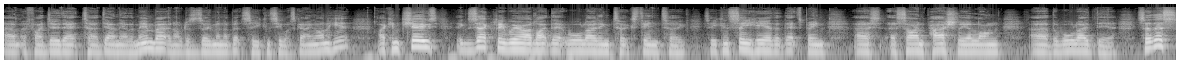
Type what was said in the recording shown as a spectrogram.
um, if I do that uh, down the other member, and I'll just zoom in a bit so you can see what's going on here, I can choose exactly where I'd like that wall loading to extend to. So you can see here that that's been uh, assigned partially along uh, the wall load there. So this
